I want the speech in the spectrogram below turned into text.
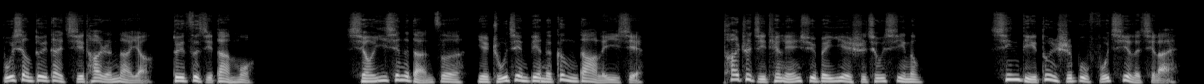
不像对待其他人那样对自己淡漠，小医仙的胆子也逐渐变得更大了一些。他这几天连续被叶时秋戏弄，心底顿时不服气了起来。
